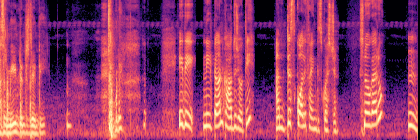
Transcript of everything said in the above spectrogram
అసలు మీ ఇంటెన్షన్ ఏంటి? చెప్పండి. ఇది నీ టర్న్ కాదు Jyothi. I'm disqualifying this question Snow గారు? మ్,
